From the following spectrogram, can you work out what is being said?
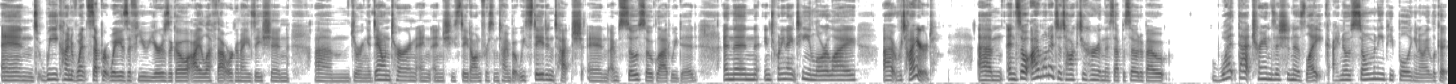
And we kind of went separate ways a few years ago. I left that organization um, during a downturn and and she stayed on for some time but we stayed in touch and i'm so so glad we did. And then in 2019 lorelei uh, retired. Um, and so i wanted to talk to her in this episode about what that transition is like. I know so many people you know i look at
